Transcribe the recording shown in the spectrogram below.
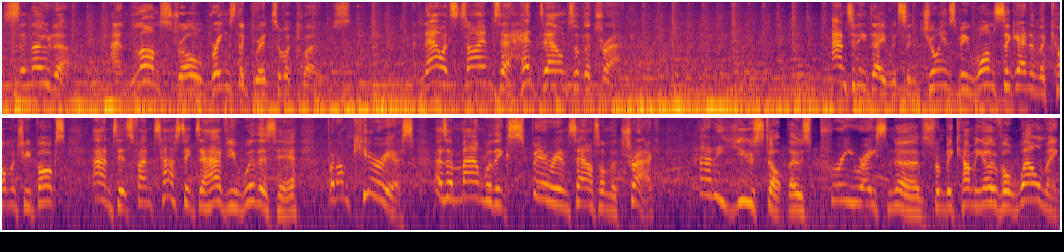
Sonoda, and Lance Stroll brings the grid to a close. And now it's time to head down to the track. Anthony Davidson joins me once again in the commentary box, and it's fantastic to have you with us here. But I'm curious, as a man with experience out on the track, how do you stop those pre-race nerves from becoming overwhelming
